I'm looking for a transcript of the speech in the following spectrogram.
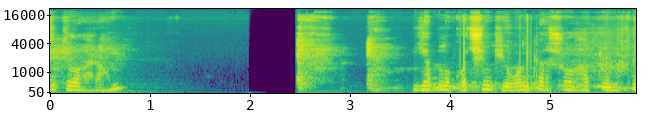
за кілограм. Яблуко чемпіон першого гатунку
